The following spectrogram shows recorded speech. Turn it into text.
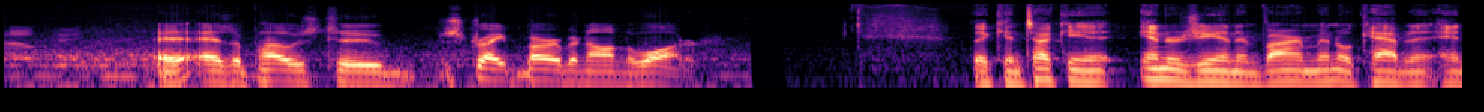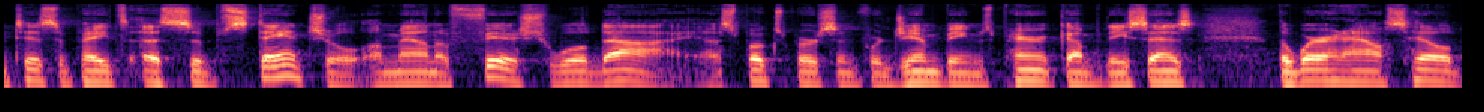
okay. as opposed to straight bourbon on the water. The Kentucky Energy and Environmental Cabinet anticipates a substantial amount of fish will die. A spokesperson for Jim Beam's parent company says the warehouse held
